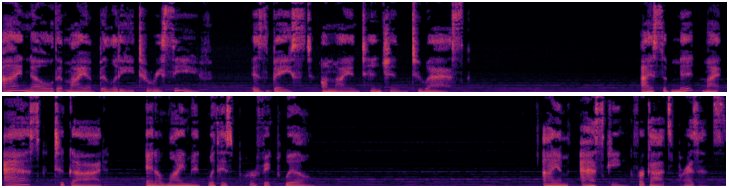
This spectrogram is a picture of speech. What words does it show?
I know that my ability to receive is based on my intention to ask. I submit my ask to God in alignment with His perfect will. I am asking for God's presence.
